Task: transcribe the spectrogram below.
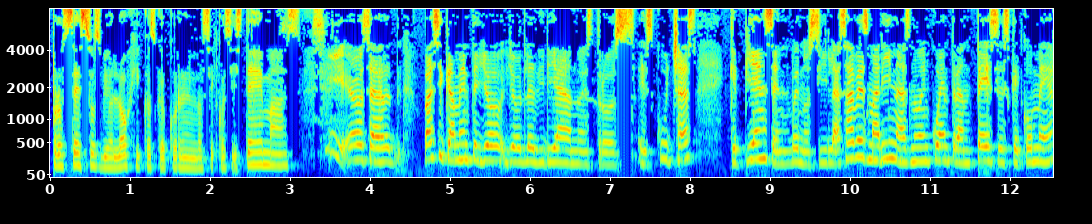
procesos biológicos que ocurren en los ecosistemas. Sí, o sea, básicamente yo, yo le diría a nuestros escuchas que piensen, bueno, si las aves marinas no encuentran peces que comer,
